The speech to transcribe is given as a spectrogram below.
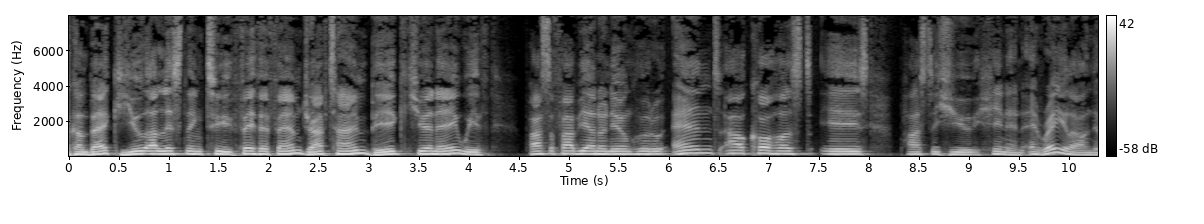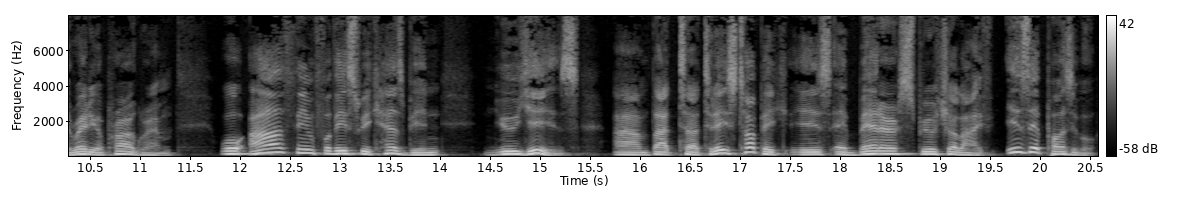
Welcome back. You are listening to Faith FM Draft Time Big Q&A with Pastor Fabiano Nyonguru and our co-host is Pastor Hugh Heenan, a regular on the radio program. Well, our theme for this week has been New Year's. Um, but uh, today's topic is a better spiritual life. Is it possible?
